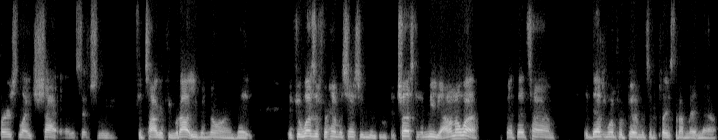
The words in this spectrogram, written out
first like shot at essentially photography without even knowing that if it wasn't for him essentially trusting in me, I don't know why. At that time, it definitely wouldn't prepare me to the place that I'm at now.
